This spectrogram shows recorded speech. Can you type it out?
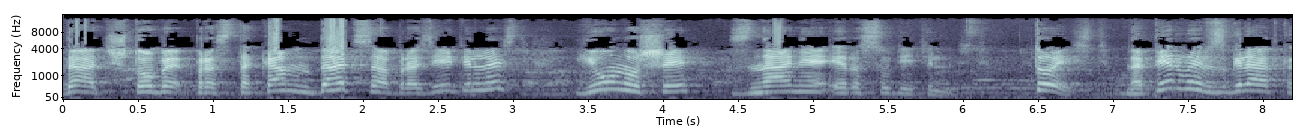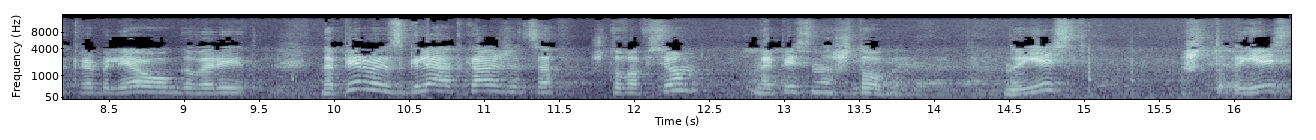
Дать, чтобы простакам дать сообразительность, юноше знание и рассудительность. То есть, на первый взгляд, как Рабельяу говорит, на первый взгляд кажется, что во всем написано «чтобы». Но есть что есть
